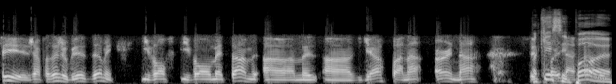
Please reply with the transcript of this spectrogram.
tu sais, jean ça, j'ai oublié de dire, mais ils vont, ils vont mettre ça en, en vigueur pendant un an. OK, c'est pas, euh,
